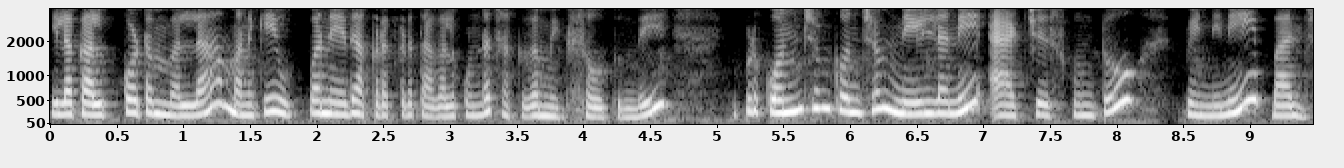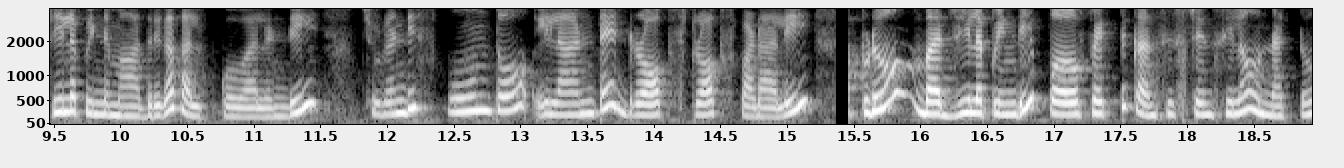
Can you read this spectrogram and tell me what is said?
ఇలా కలుపుకోవటం వల్ల మనకి ఉప్పు అనేది అక్కడక్కడ తగలకుండా చక్కగా మిక్స్ అవుతుంది. ఇప్పుడు కొంచెం కొంచెం నీళ్ళని యాడ్ చేసుకుంటూ పిండిని బజ్జీల పిండి మాదిరిగా కలుపుకోవాలండి. చూడండి స్పూన్తో ఇలా అంటే డ్రాప్స్ డ్రాప్స్ పడాలి. అప్పుడు బజ్జీల పిండి పర్ఫెక్ట్ కన్సిస్టెన్సీలో ఉన్నట్టు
